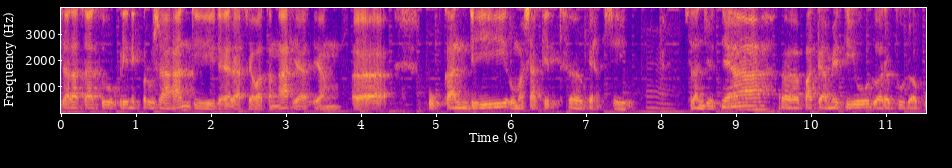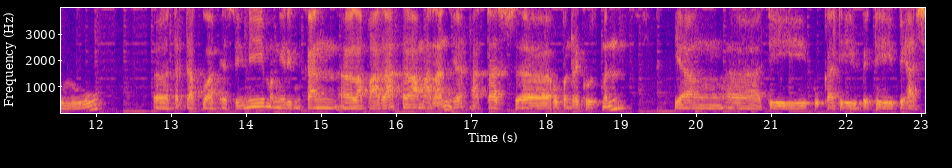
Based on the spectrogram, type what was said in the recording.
salah satu klinik perusahaan di daerah Jawa Tengah ya, yang uh, bukan di rumah sakit PHC. Hmm selanjutnya eh, pada medio 2020 eh, terdakwa S ini mengirimkan eh, laparan lamaran ya atas open recruitment yang dibuka di PT PHC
